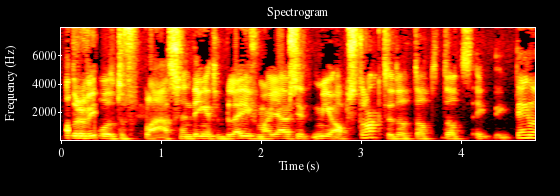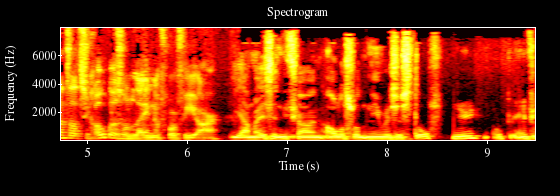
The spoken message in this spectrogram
Andere werelden te verplaatsen en dingen te beleven. Maar juist dit meer abstracte, dat, dat, dat, ik, ik denk dat dat zich ook wel zal lenen voor VR. Ja, maar is het niet gewoon alles wat nieuw is, is stof nu op, in VR?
